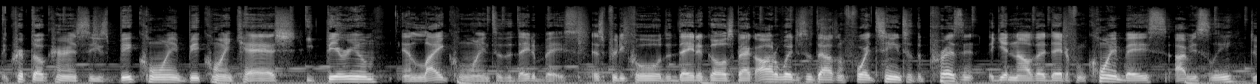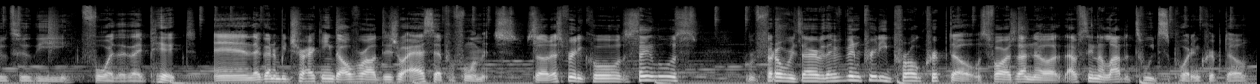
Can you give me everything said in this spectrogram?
the cryptocurrencies Bitcoin, Bitcoin Cash, Ethereum, and Litecoin to the database. It's pretty cool. The data goes back all the way to 2014 to the present. They're getting all their data from Coinbase, obviously, due to the four that they picked. And they're going to be tracking the overall digital asset performance. So that's pretty cool. The St. Louis Federal Reserve, they've been pretty pro crypto, as far as I know. I've seen a lot of tweets supporting crypto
